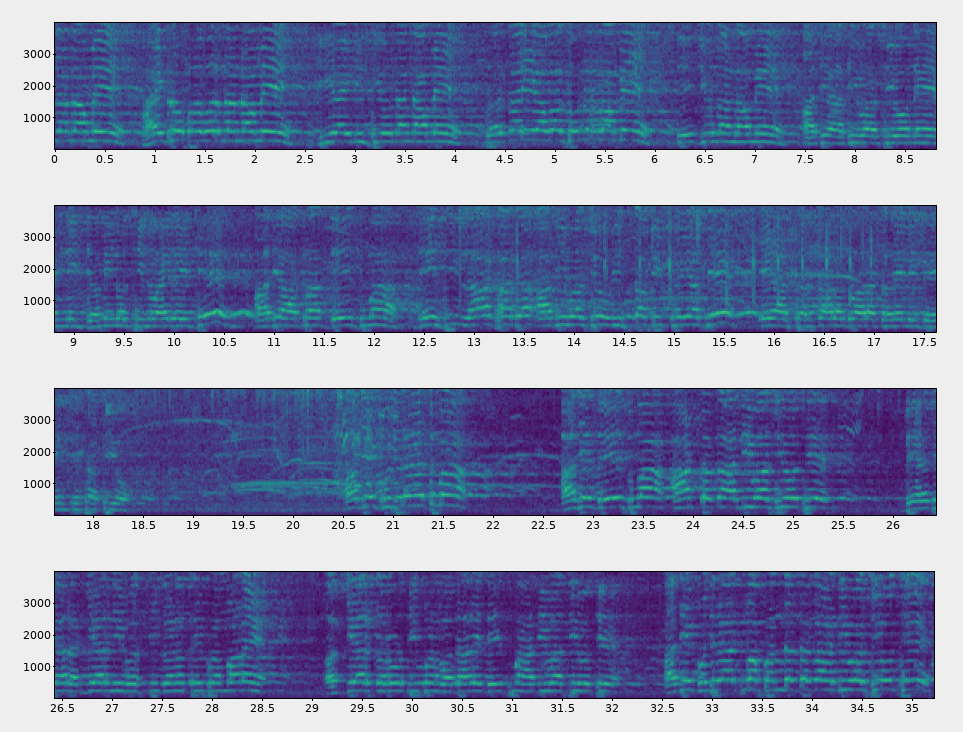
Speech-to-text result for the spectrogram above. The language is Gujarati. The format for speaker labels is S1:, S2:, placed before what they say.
S1: ના નામે હાઇડ્રો પાવરના નામે જીઆઈડીસીઓ ના નામે, સરકારી આવાસોના નામે સ્ટેચ્યુના નામે આજે આદિવાસીઓને એમની જમીનો છીનવાઈ રહી છે. આજે આખા દેશમાં એસી લાખ આજે આદિવાસીઓ વિસ્થાપિત થયા છે. એ આ સરકારો દ્વારા કરેલી દેન છે સાથીઓ આજે ગુજરાતમાં, આજે દેશમાં આઠ ટકા આદિવાસીઓ છે. બે હજાર અગિયારની વસ્તી ગણતરી પ્રમાણે અગિયાર કરોડથી પણ વધારે દેશમાં આદિવાસીઓ છે. આજે ગુજરાતમાં પંદર ટકા આદિવાસીઓ છે.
